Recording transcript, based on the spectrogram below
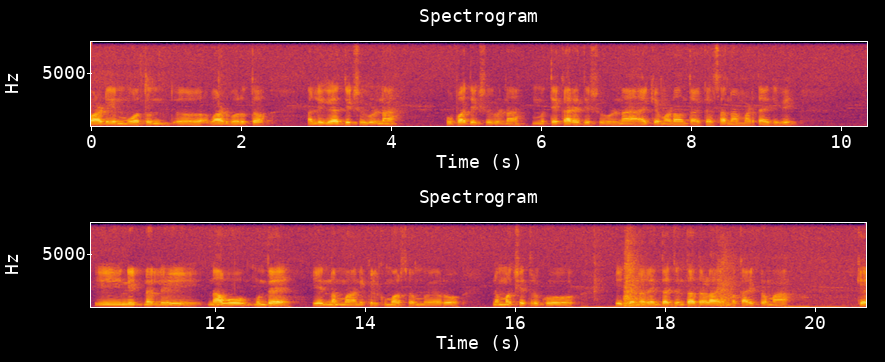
ವಾರ್ಡ್ ಏನು ಮೂವತ್ತೊಂದು ವಾರ್ಡ್ ಬರುತ್ತೋ, ಅಲ್ಲಿಗೆ ಅಧ್ಯಕ್ಷರುಗಳ್ನ ಉಪಾಧ್ಯಕ್ಷರುಗಳ್ನ ಮತ್ತು ಕಾರ್ಯಾಧ್ಯಕ್ಷರುಗಳ್ನ ಆಯ್ಕೆ ಮಾಡೋವಂಥ ನಾವು ಮಾಡ್ತಾಯಿದ್ದೀವಿ ಈ ನಿಟ್ಟಿನಲ್ಲಿ ನಾವು ಮುಂದೆ ಏನು ನಮ್ಮ ನಿಖಿಲ್ ಕುಮಾರಸ್ವಾಮಿ ಅವರು ನಮ್ಮ ಕ್ಷೇತ್ರಕ್ಕೂ ಈ ಜನರಿಂದ ಜನತಾದಳ ಎಂಬ ಕಾರ್ಯಕ್ರಮಕ್ಕೆ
